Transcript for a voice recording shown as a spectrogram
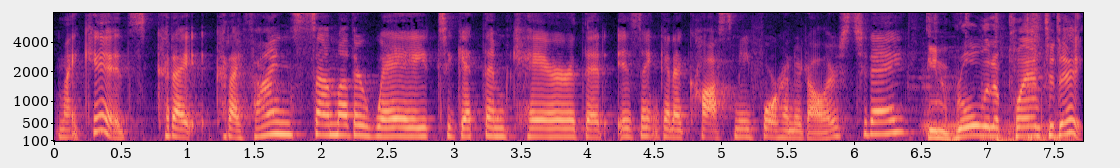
my kids could i could i find some other way to get them care that isn't going to cost me $400 today? Enroll in a plan today.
